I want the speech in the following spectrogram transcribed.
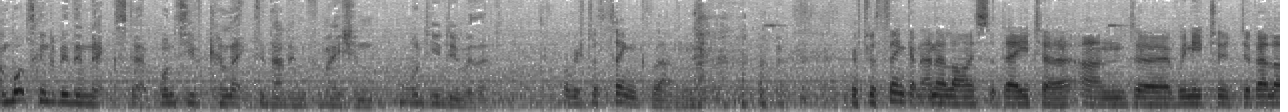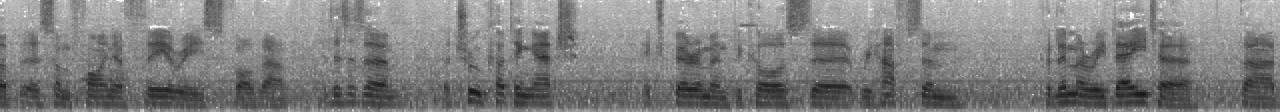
And what's going to be the next step? Once you've collected that information, what do you do with it? Well, we have to think then. we have to think and analyze the data, and uh, we need to develop uh, some finer theories for that. This is a, a true cutting edge experiment because uh, we have some preliminary data that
